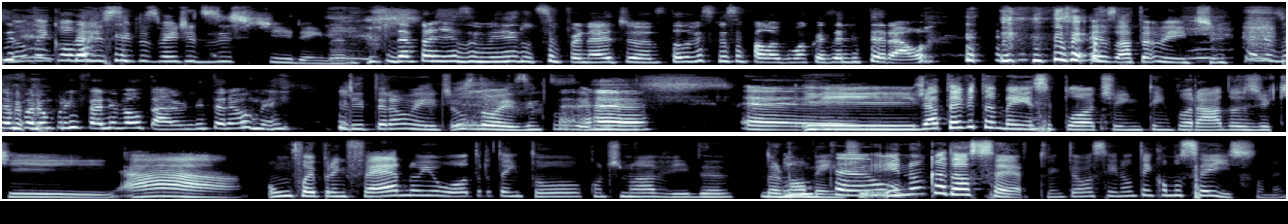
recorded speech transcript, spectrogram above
Não tem como eles simplesmente desistirem, né? Dá pra resumir Supernatural? Toda vez que você fala alguma coisa é literal. Exatamente. Eles já foram pro inferno e voltaram, literalmente. Literalmente, os dois, inclusive. É. É, E já teve também esse plot em temporadas de que, ah, um foi pro inferno e o outro tentou continuar a vida normalmente. Então. E nunca dá certo. Então, assim, não tem como ser isso, né?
